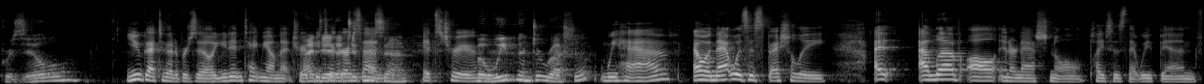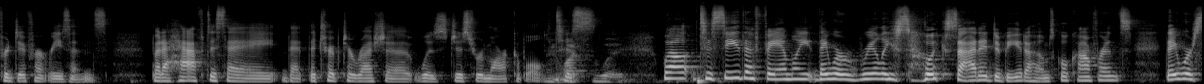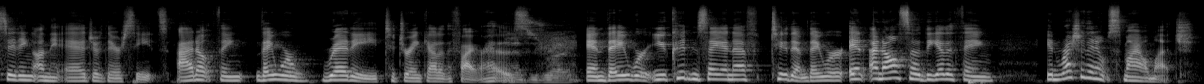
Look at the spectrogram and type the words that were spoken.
Brazil. You got to go to Brazil. You didn't take me on that trip. I you did. took I our took son. my son. It's true. But we've been to Russia. We have. Oh, and that was especially. I I love all international places that we've been for different reasons, but I have to say that the trip to Russia was just remarkable. In to what way? well, to see the family, they were really so excited to be at a homeschool conference. They were sitting on the edge of their seats. I don't think they were ready to drink out of the fire hose This is right. and they were you couldn't say enough to them they were and, and also the other thing in russia they don't smile much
